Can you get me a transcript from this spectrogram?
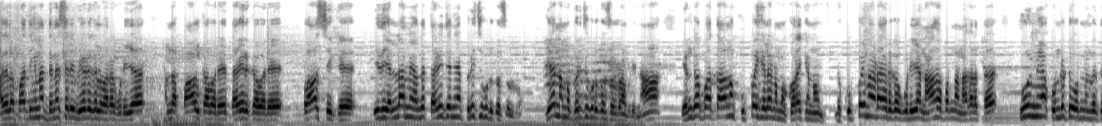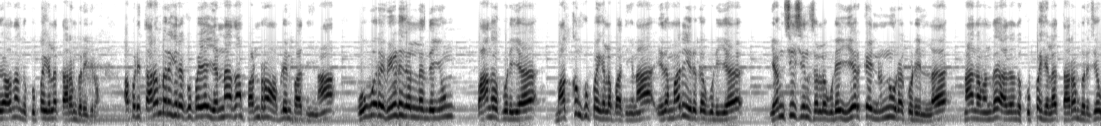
அதில் பார்த்தீங்கன்னா தினசரி வீடுகள் வரக்கூடிய அந்த பால் கவரு தயிர் கவரு பிளாஸ்டிக்கு இது எல்லாமே வந்து தனித்தனியாக பிரித்து கொடுக்க சொல்கிறோம் ஏன் நம்ம பிரித்து கொடுக்க சொல்கிறோம் அப்படின்னா எங்கே பார்த்தாலும் குப்பைகளை நம்ம குறைக்கணும். இந்த குப்பை மேடாக இருக்கக்கூடிய நாகப்பட்டினம் நகரத்தை தூய்மையாக கொண்டுட்டு வரணுங்கிறதுக்காக தான் அந்த குப்பைகளை தரம் பிரிக்கிறோம். அப்படி தரம் பிரிக்கிற குப்பையை என்ன தான் பண்ணுறோம் அப்படின்னு பார்த்தீங்கன்னா ஒவ்வொரு வீடுகள்லேருந்தையும் வாங்கக்கூடிய மக்கும் குப்பைகளை பார்த்தீங்கன்னா இதை மாதிரி இருக்கக்கூடிய எம்சிசின்னு சொல்லக்கூடிய இயற்கை நுண்ணுரக்குடியில் நாங்கள் வந்து அது அந்த குப்பைகளை தரம் பிரித்து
